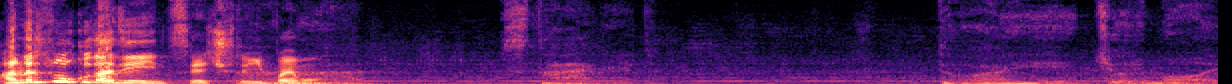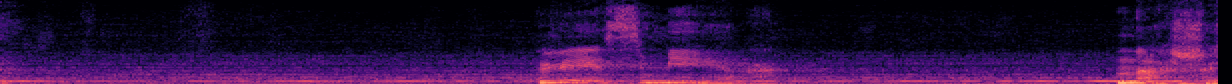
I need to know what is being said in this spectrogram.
А Нарзул куда денется? Я что-то не пойму. Станет твоей тюрьмой. Весь мир. Наша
